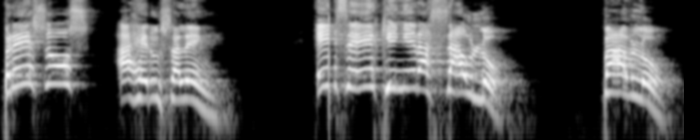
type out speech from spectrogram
presos a Jerusalén. Ese es quien era Saulo, Pablo.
